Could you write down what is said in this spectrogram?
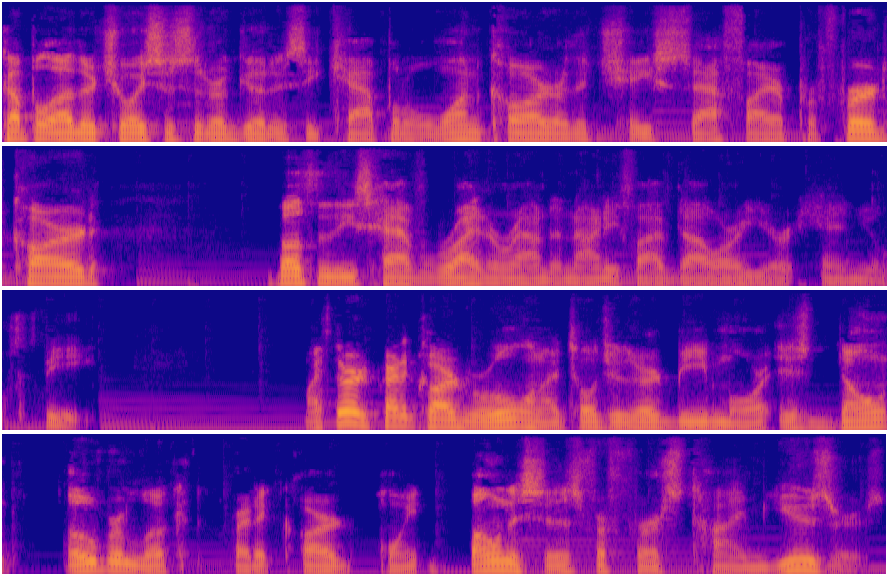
couple other choices that are good is the Capital One card or the Chase Sapphire Preferred card. Both of these have right around a $95 a year annual fee. My third credit card rule, and I told you there'd be more, is don't overlook credit card point bonuses for first time users.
